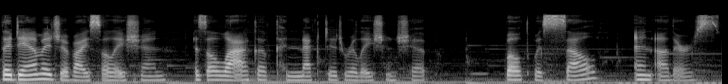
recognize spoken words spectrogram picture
The damage of isolation is a lack of connected relationship, both with self and others.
